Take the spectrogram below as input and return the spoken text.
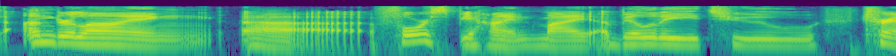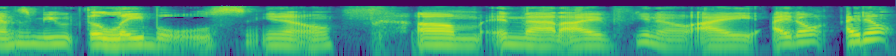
the underlying uh, force behind my ability to transmute the labels, you know, um, in that I've, you know, I, I don't, I don't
